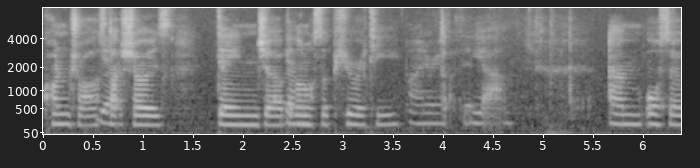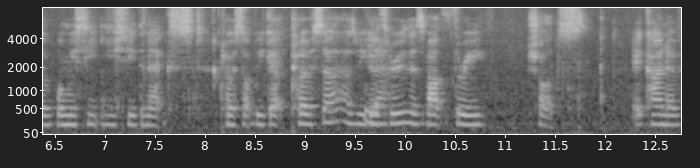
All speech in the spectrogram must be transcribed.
contrast Yeah. that shows danger, but Yeah. then also purity. binary opposite. Yeah. Um, also, when we see you see the next close up, we get closer as we go Yeah. through. There's about three shots. It kind of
